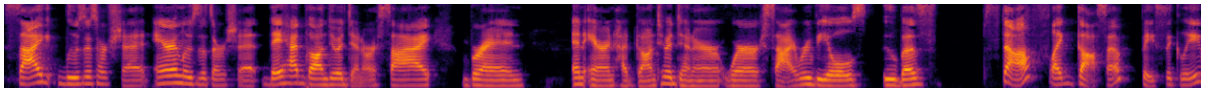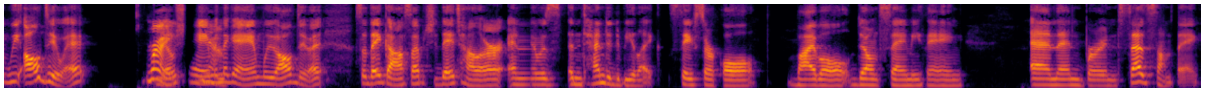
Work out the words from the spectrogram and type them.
Sai loses her shit. Erin loses her shit. They had gone to a dinner. Sai, Brynn, and Erin had gone to a dinner where Sai reveals Ubah's stuff, like gossip, basically. We all do it. right. No shame yeah. in the game. We all do it. So they gossip. They tell her, and it was intended to be like safe circle, Bible, don't say anything. And then Brynn says something.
